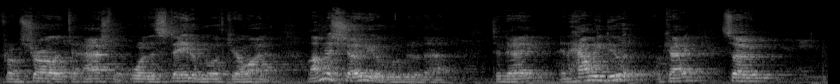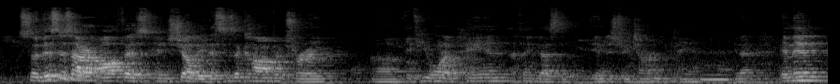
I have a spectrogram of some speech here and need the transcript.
from Charlotte to Asheville or the state of North Carolina? Well, I'm going to show you a little bit of that today and how we do it, okay? So, so this is our office in Shelby. This is a conference room. Um, if you want a pan, I think that's the industry term, pan. You know, and then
